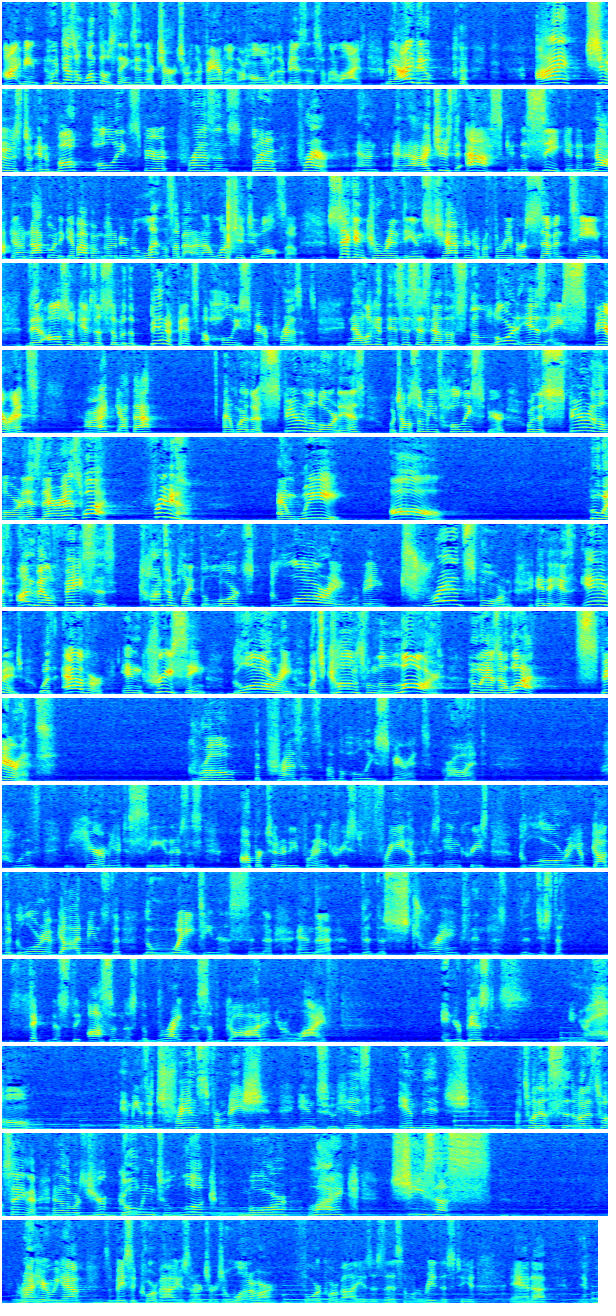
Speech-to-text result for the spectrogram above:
I mean, who doesn't want those things in their church or in their family or their home or their business or their lives? I mean, I do. I choose to invoke Holy Spirit presence through prayer. And, and I choose to ask and to seek and to knock, and I'm not going to give up. I'm going to be relentless about it, and I want you to also. Second Corinthians chapter number 3, verse 17, that also gives us some of the benefits of Holy Spirit presence. Now look at this. It says, Now the, the Lord is a spirit. All right, got that? And where the Spirit of the Lord is, which also means Holy Spirit, where the Spirit of the Lord is, there is what? Freedom. And we all who with unveiled faces contemplate the Lord's glory, we're being transformed into his image with ever increasing glory, which comes from the Lord, who is a what? Spirit. Grow the presence of the Holy Spirit. Grow it. here, I mean, I just see there's this opportunity for increased freedom. There's increased glory of God. The glory of God means the, the weightiness and the, and the, the, the strength and the, the, just the thickness, the awesomeness, the brightness of God in your life, in your business, in your home. It means a transformation into His image. That's what it's, what it's saying there. In other words, you're going to look more like Jesus. Around here, we have some basic core values in our church. And one of our four core values is this. I want to read this to you. And, uh,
